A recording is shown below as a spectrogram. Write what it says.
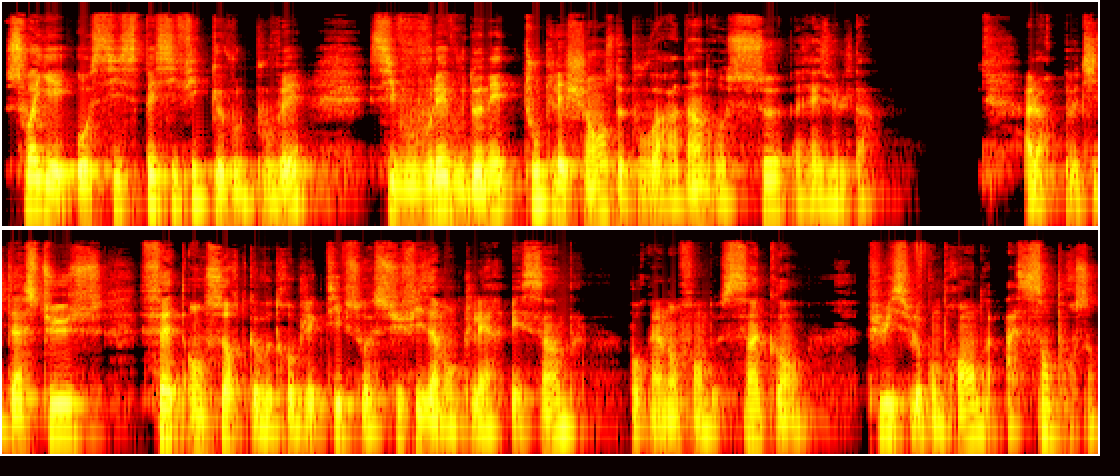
Soyez aussi spécifique que vous le pouvez si vous voulez vous donner toutes les chances de pouvoir atteindre ce résultat. Alors, petite astuce, faites en sorte que votre objectif soit suffisamment clair et simple pour qu'un enfant de 5 ans puisse le comprendre à 100%.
